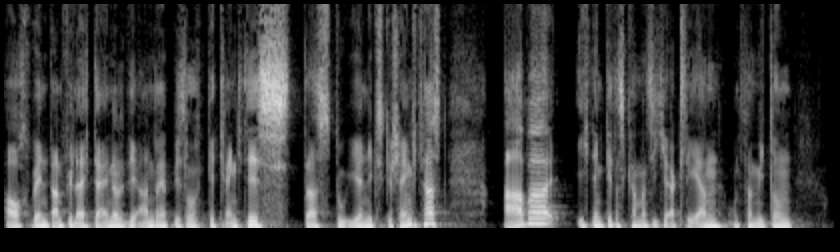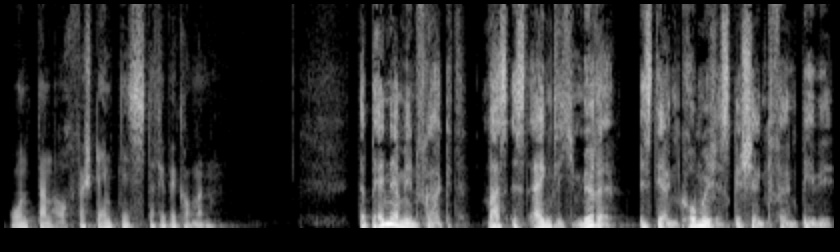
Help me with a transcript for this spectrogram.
auch wenn dann vielleicht der eine oder die andere ein bisschen gekränkt ist, dass du ihr nichts geschenkt hast. Aber ich denke, das kann man sicher erklären und vermitteln und dann auch Verständnis dafür bekommen. Der Benjamin fragt, was ist eigentlich Myrrhe? Ist die ein komisches Geschenk für ein Baby?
